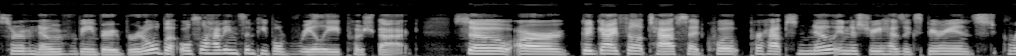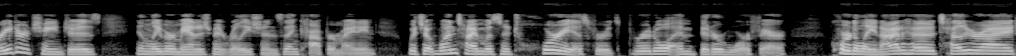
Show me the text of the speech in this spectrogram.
sort of known for being very brutal, but also having some people really push back. So our good guy Philip Taft said, quote, perhaps no industry has experienced greater changes in labor management relations than copper mining, which at one time was notorious for its brutal and bitter warfare. Coeur d'Alene, Idaho, Telluride,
